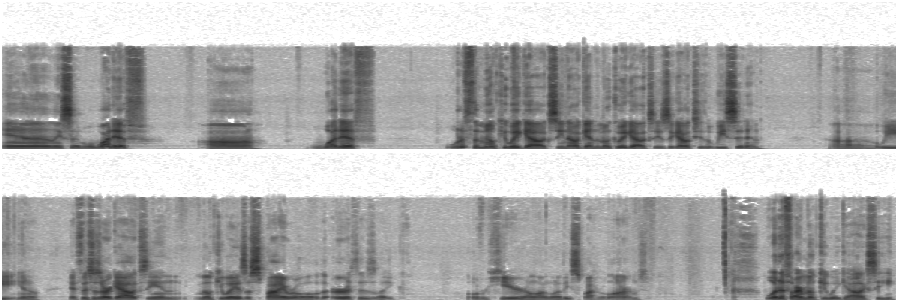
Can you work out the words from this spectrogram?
And they said, "Well, what if?" Uh, what if what if the Milky Way galaxy now again the Milky Way galaxy is the galaxy that we sit in. Uh, we you know if this is our galaxy and Milky Way is a spiral the earth is like over here along one of these spiral arms. What if our Milky Way galaxy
